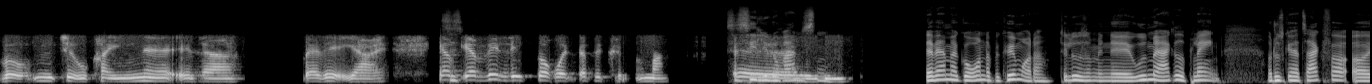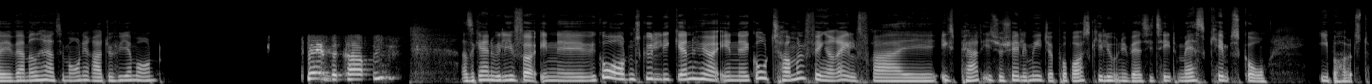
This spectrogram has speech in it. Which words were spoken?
våben til Ukraine, eller hvad ved jeg. Jeg, jeg vil ikke gå rundt og bekymre mig. Cecilie øh, Lorentzen, lad være med at gå rundt og bekymre dig. Det lyder som en øh, udmærket plan, og du skal have tak for at øh, være med her til morgen i Radio 4 morgen. Velbekomme. Og så kan vi lige for en øh, god ordens skyld lige genhøre en øh, god tommelfingerregel fra øh, ekspert i sociale medier på Roskilde Universitet, Mads Kemsgaard Iberholst.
